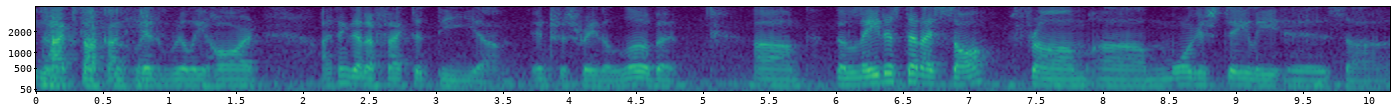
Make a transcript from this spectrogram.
no, tech stock got hit really hard. I think that affected the um, interest rate a little bit. Um, the latest that I saw from um, Mortgage Daily is uh,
